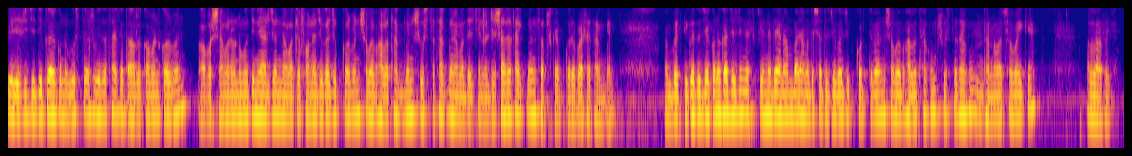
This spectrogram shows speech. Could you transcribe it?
ভিডিওটি যদি কারও কোনো বুঝতে অসুবিধা থাকে, তাহলে কমেন্ট করবেন। অবশ্যই আমার অনুমতি নেওয়ার জন্য আমাকে ফোনে যোগাযোগ করবেন। সবাই ভালো থাকবেন, সুস্থ থাকবেন, আমাদের চ্যানেলটির সাথে থাকবেন সাবস্ক্রাইব করে পাশে থাকবেন। ব্যক্তিগত যে কোনো কাজের জন্য স্ক্রিনে দেওয়া নাম্বারে আমাদের সাথে যোগাযোগ করতে পারেন। সবাই ভালো থাকুন, সুস্থ থাকুন। ধন্যবাদ সবাইকে। আল্লাহ হাফিজ।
